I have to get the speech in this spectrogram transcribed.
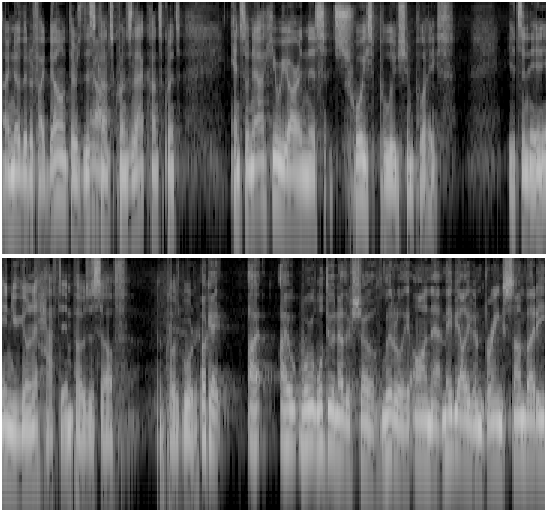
I know that if I don't, there's this Yeah. consequence, that consequence, and so now here we are in this choice pollution place. It's an and you're going to have to impose a self-imposed border. Okay, I, I we'll, we'll do another show literally on that. Maybe I'll even bring somebody.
